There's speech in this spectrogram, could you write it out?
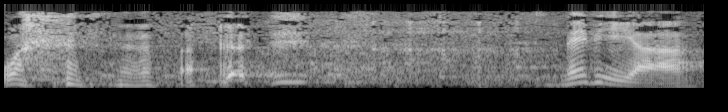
Maybe uh,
